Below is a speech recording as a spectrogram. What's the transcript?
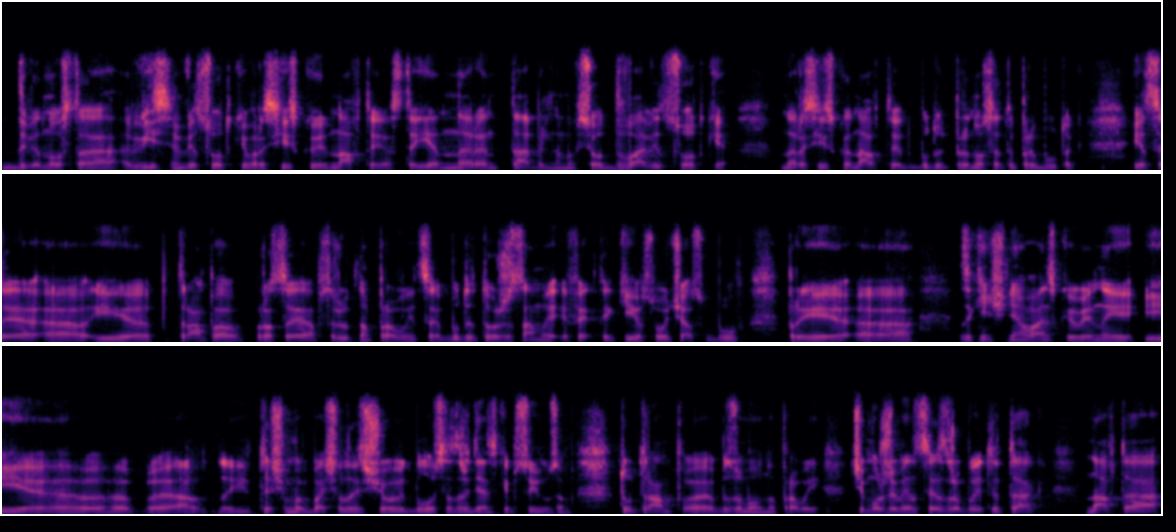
98% російської нафти стає нерентабельними. Всього 2% на російської нафти будуть приносити прибуток. І це е, і Трампа про це абсолютно правий. Це буде той же самий ефект, який в свого часу був при е, закінченні афганської війни, і, е, е, і те, що ми бачили, що відбулося з радянським союзом. Тут Трамп е, безумовно правий. Чи може він це зробити? Так, нафта.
